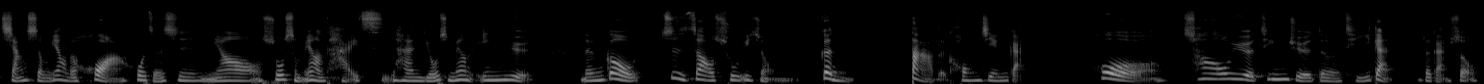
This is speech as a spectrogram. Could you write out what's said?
讲什么样的话，或者是你要说什么样的台词，和有什么样的音乐，能够制造出一种更大的空间感，或超越听觉的体感的感受。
